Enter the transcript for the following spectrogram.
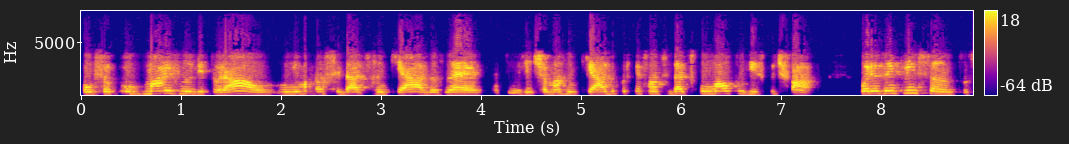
ou se eu estou mais no litoral, em uma das cidades ranqueadas, né? Assim, a gente chama ranqueado porque são as cidades com um alto risco de fato. Por exemplo, em Santos,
